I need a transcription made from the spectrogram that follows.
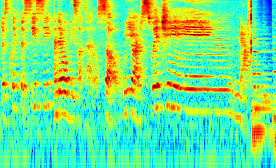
just click the CC and there will be subtitles. So we are switching now.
